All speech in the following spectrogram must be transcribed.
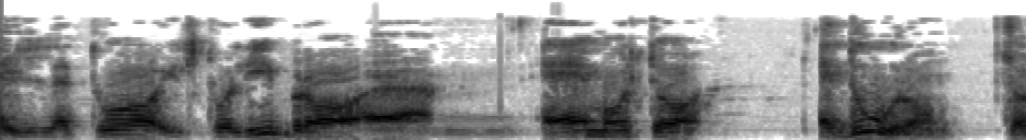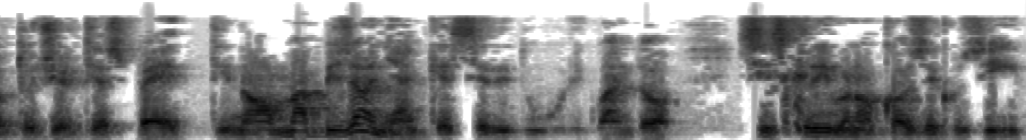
il, tuo, il, tuo, libro eh, è molto, è duro sotto certi aspetti, no? ma bisogna anche essere duri quando si scrivono cose così.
